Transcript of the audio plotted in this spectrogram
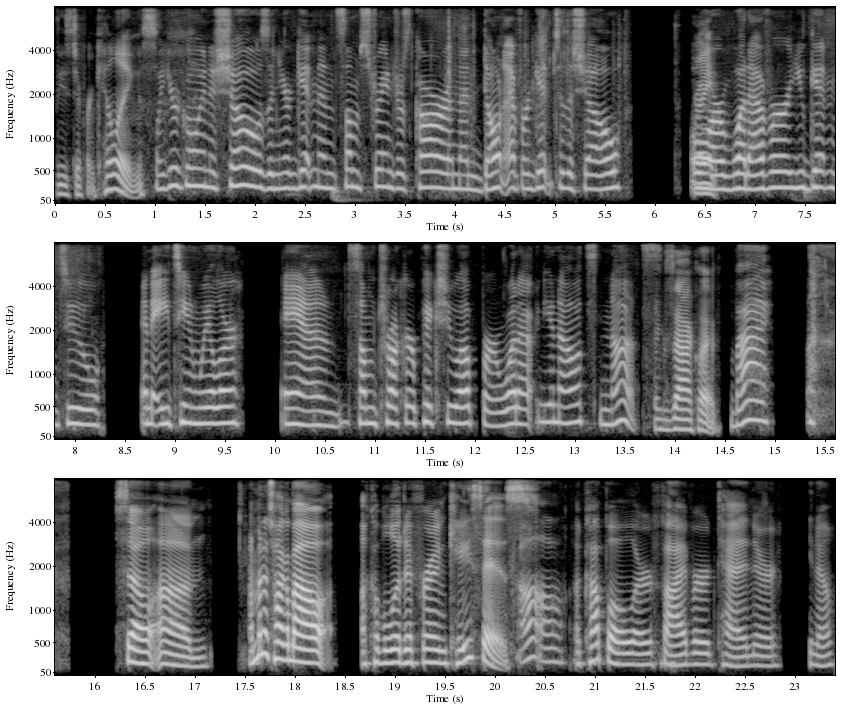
these different killings. Well, you're going to shows and you're getting in some stranger's car and then don't ever get to the show Right. or whatever. You get into an 18 wheeler and some trucker picks you up or whatever. You know, it's nuts. Exactly. Bye. So, um, I'm gonna talk about a couple of different cases. Oh. A couple, or five, or ten, or you know,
